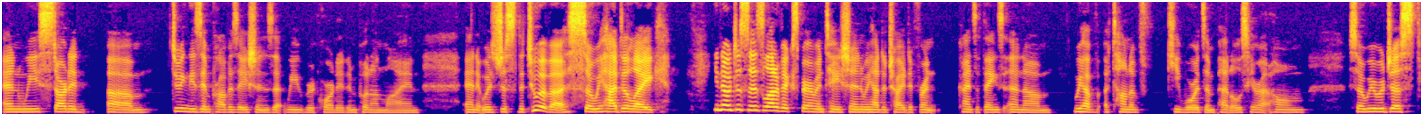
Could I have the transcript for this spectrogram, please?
and we started um, doing these improvisations that we recorded and put online. And it was just the two of us. So we had to, like, you know, just there's a lot of experimentation. We had to try different kinds of things. And um, we have a ton of keyboards and pedals here at home. So we were just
